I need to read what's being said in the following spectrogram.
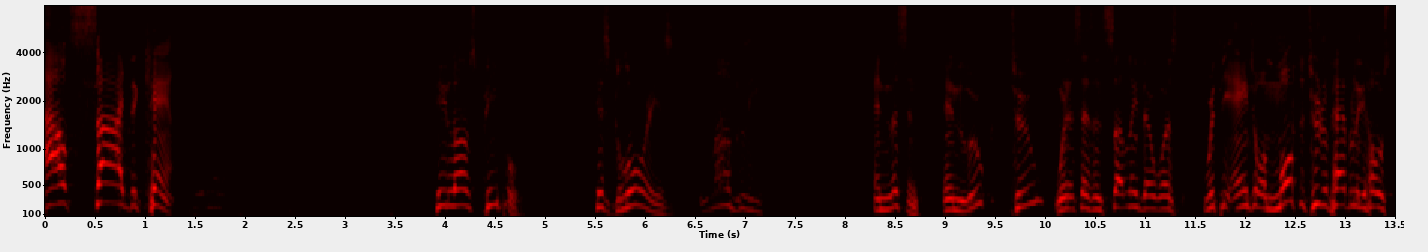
outside the camp. He loves people. His glory is lovely. And listen, in Luke 2, when it says, And suddenly there was with the angel a multitude of heavenly hosts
